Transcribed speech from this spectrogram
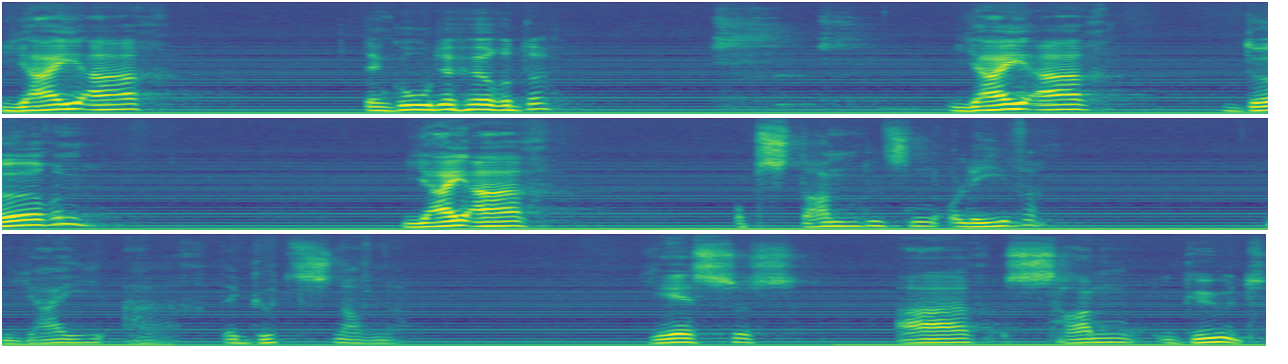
Jeg er den gode hyrde. Jeg er døren. Jeg er oppstandelsen og livet. Jeg er det Guds navnet. Jesus er sann Gud.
